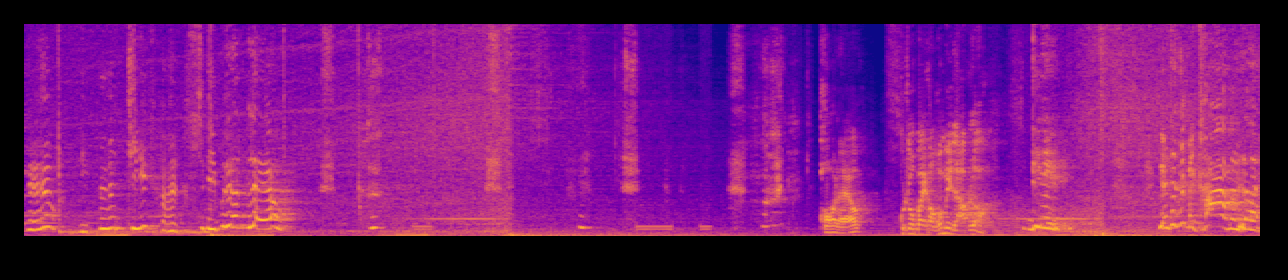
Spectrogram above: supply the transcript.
แก้วมีเพื่อนชี้ขาดมีเพื่อนเลว อแล้ว คุณโทรไปเขาก็ไม่รับหรอก ดีงั้นฉันจะไปฆ่ามันเลย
